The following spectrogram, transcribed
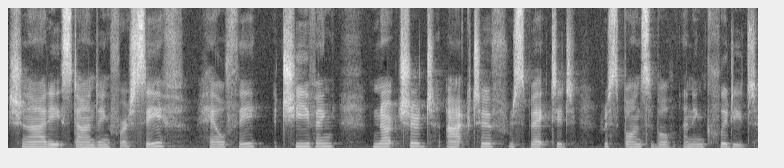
SHANARRI standing for safe, healthy, achieving, nurtured, active, respected, responsible and included.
